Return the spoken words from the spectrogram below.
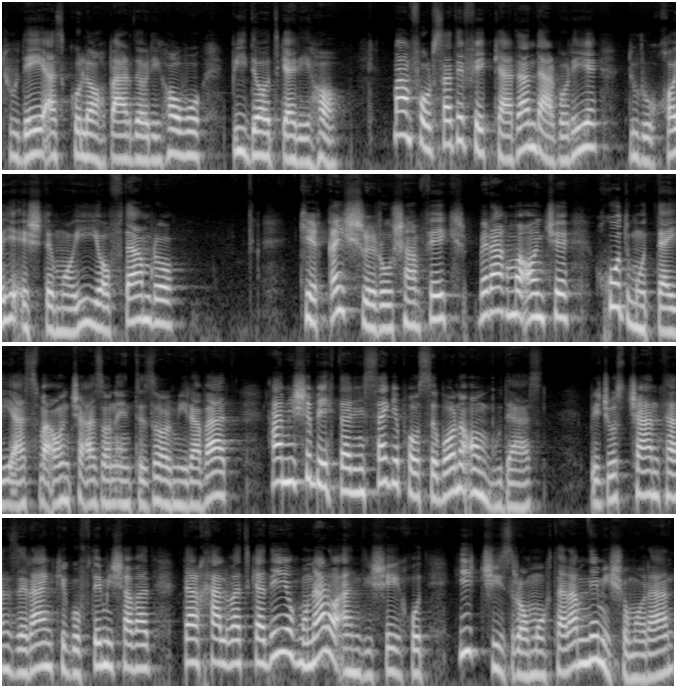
توده ای از کلاهبرداری ها و بیدادگری ها من فرصت فکر کردن درباره های اجتماعی یافتم را که قشر روشنفکر به رغم آنچه خود مدعی است و آنچه از آن انتظار می رود همیشه بهترین سگ پاسبان آن بوده است. به جز چند تن زرنگ که گفته می شود در خلوتکده هنر و اندیشه خود هیچ چیز را محترم نمی شمارند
